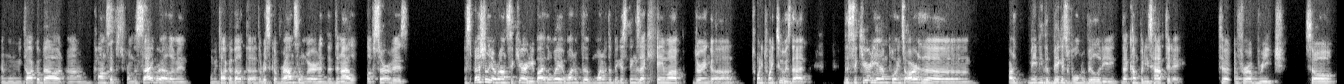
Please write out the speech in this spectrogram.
And when we talk about um, concepts from the cyber element, when we talk about the, the risk of ransomware and the denial of service, especially around security. By the way, one of the one of the biggest things that came up during uh, 2022 is that the security endpoints are the are maybe the biggest vulnerability that companies have today to for a breach. So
